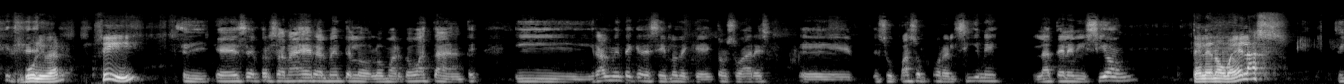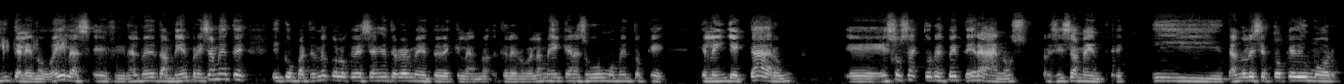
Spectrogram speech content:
Gulliver. Sí, sí, que ese personaje realmente lo, lo marcó bastante. Y realmente hay que decirlo de que Héctor Suárez, eh, en su paso por el cine, la televisión, telenovelas. Sí, telenovelas, eh, finalmente también, precisamente, y compartiendo con lo que decían anteriormente, de que las telenovelas mexicanas hubo un momento que, que le inyectaron eh, esos actores veteranos, precisamente, y dándole ese toque de humor,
